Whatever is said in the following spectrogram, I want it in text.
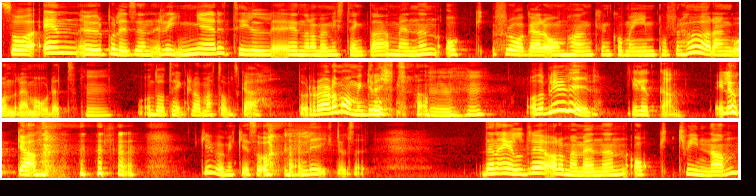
Så en ur polisen ringer till en av de här misstänkta männen och frågar om han kan komma in på förhör angående det här mordet. Och då tänker de att de ska, då rör de om i grytan. Och då blir det liv I luckan. i luckan. Gud vad mycket så liknelser. Den äldre av de här männen och kvinnan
